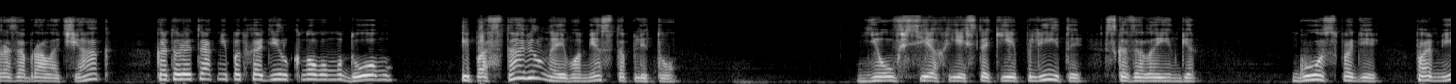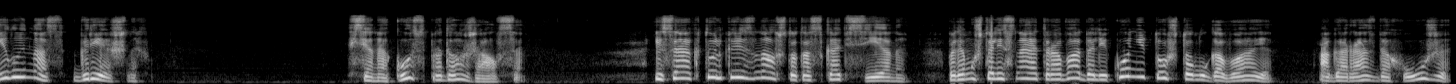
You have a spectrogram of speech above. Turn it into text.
разобрал очаг, который так не подходил к новому дому, и поставил на его место плиту. «Не у всех есть такие плиты», — сказала Ингер. «Господи, помилуй нас, грешных!» Сенокос продолжался. Исаак только и знал, что таскать сено, потому что лесная трава далеко не то, что луговая, а гораздо хуже.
